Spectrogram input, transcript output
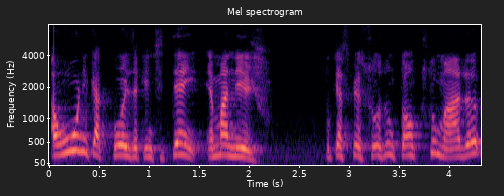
A única coisa que a gente tem é manejo, porque as pessoas não estão acostumadas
